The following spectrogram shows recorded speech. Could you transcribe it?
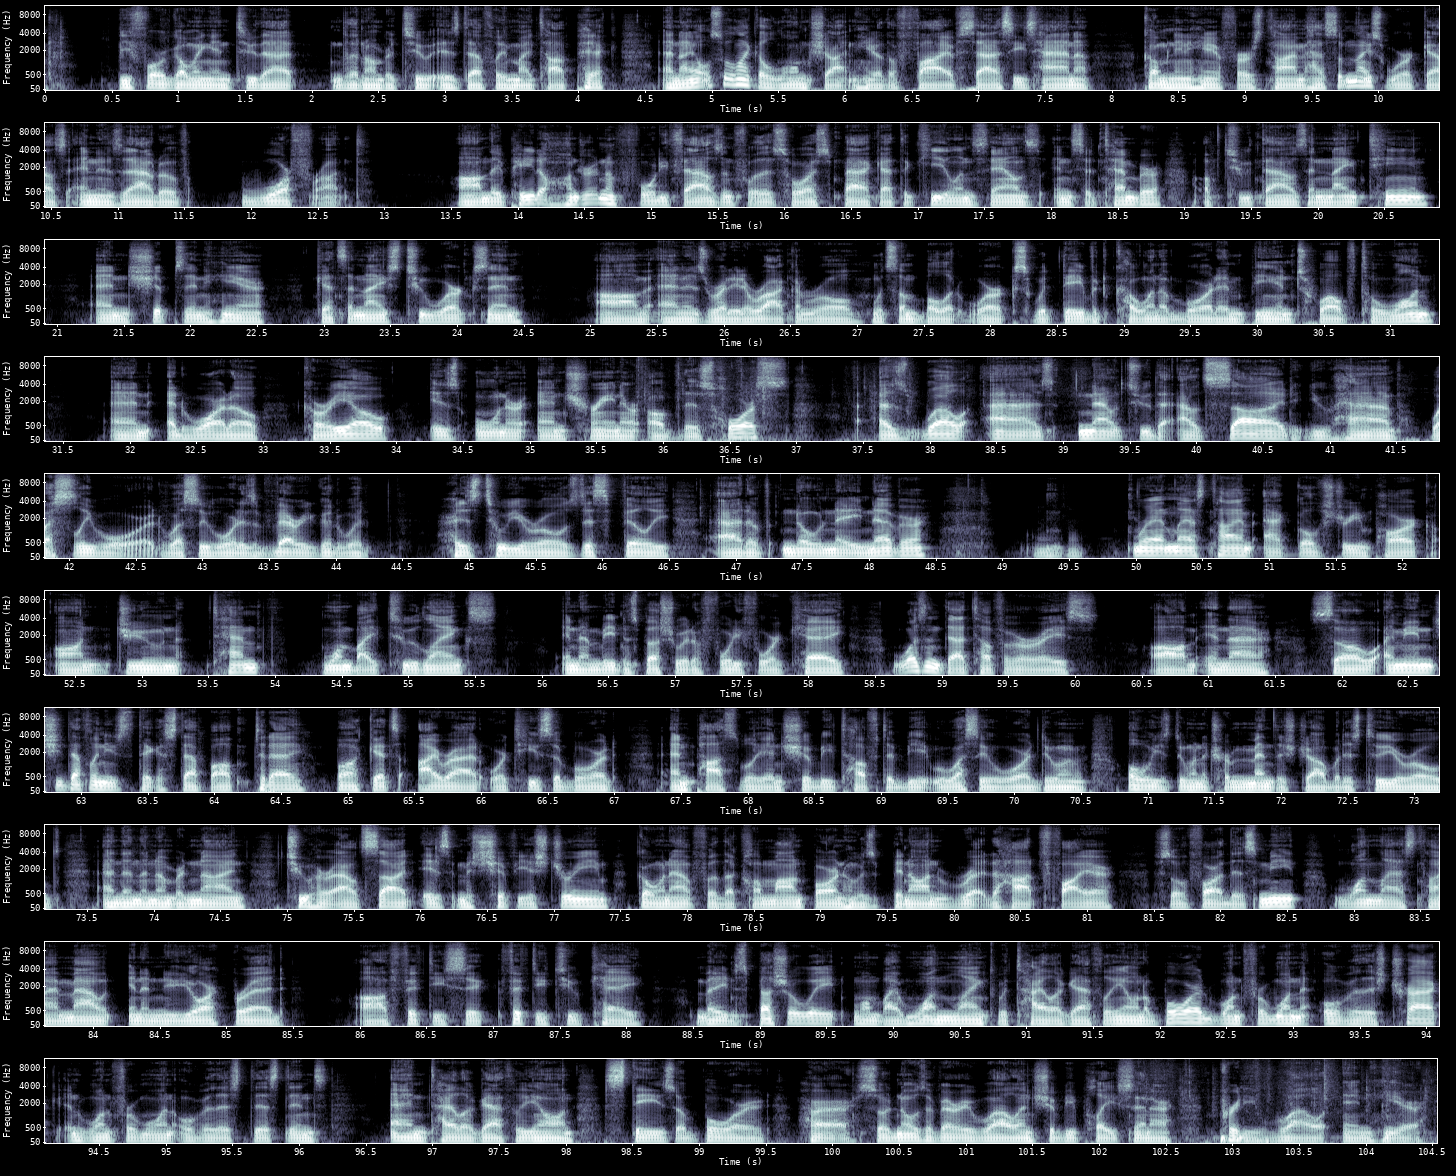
before going into that, the number two is definitely my top pick. And I also like a long shot in here. The five, Sassy's Hannah, coming in here first time, has some nice workouts and is out of War Front. Um, they paid 140000 for this horse back at the Keeneland sales in September of 2019 and ships in here, gets a nice two works in, um, and is ready to rock and roll with some bullet works with David Cohen aboard and being 12 to 1. And Eduardo Carrillo is owner and trainer of this horse. As well as now to the outside, you have Wesley Ward. Wesley Ward is very good with his two year olds. This filly out of No Nay Never ran last time at Gulfstream Park on June 10th, won by two lengths in a maiden special weight of 44K. Wasn't that tough of a race um, in there. So, I mean, she definitely needs to take a step up today, but gets Irad Ortiz aboard and possibly and should be tough to beat with Wesley Ward doing always doing a tremendous job with his two year olds. And then the number nine to her outside is Mischievous Dream going out for the Clement Barn who has been on red hot fire so far this meet. One last time out in a New York bred, uh 56 52k made special weight, one by one length with Tyler Gaffalione aboard, one for one over this track and one for one over this distance and Tyler Gaffalione stays aboard her. So knows her very well and should be placing her pretty well in here.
